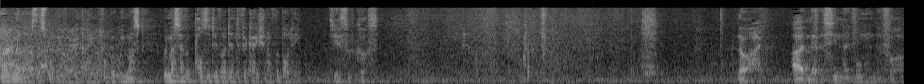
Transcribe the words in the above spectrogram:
I realise this will be very painful, but we must we must have a positive identification of the body. Yes, of course. No, I, I've never seen that woman before.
